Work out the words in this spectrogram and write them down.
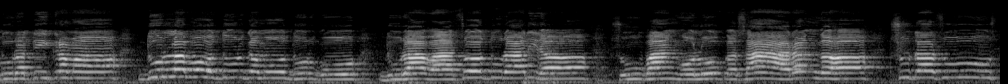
दुरतिक्रम, दुर्लभो दुर्गमो दुर्गो, दुरावासो दुरारिर शुभाङ्गो लोकसारङ्ग सुतसुस्तुतवर्धन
